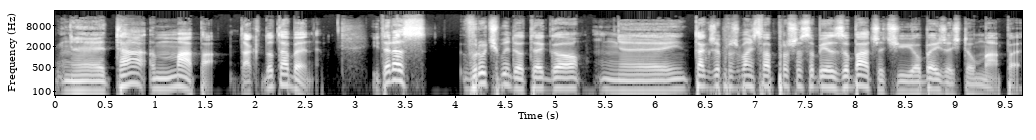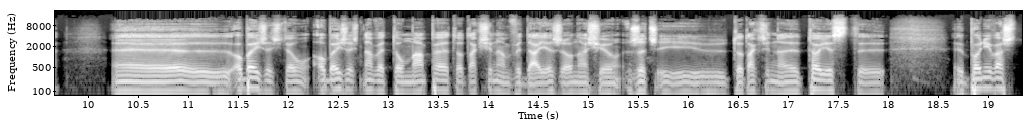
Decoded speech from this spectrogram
e, ta mapa, tak notabene. I teraz wróćmy do tego. E, także, proszę Państwa, proszę sobie zobaczyć i obejrzeć tą mapę. E, obejrzeć, tą, obejrzeć nawet tą mapę, to tak się nam wydaje, że ona się rzeczy, to tak to jest, e, ponieważ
